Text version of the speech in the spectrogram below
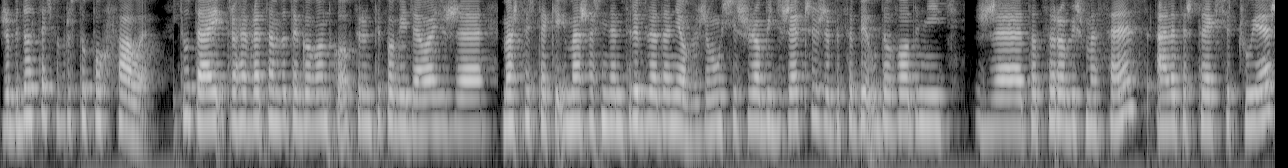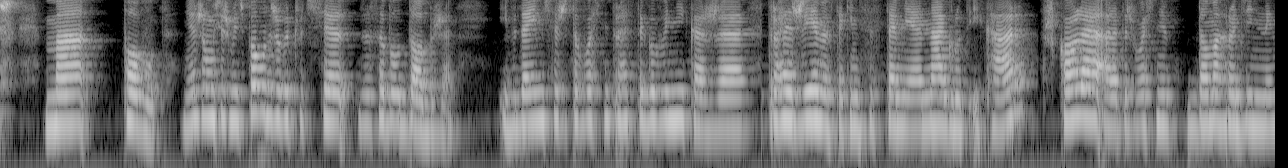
żeby dostać po prostu pochwałę. I tutaj trochę wracam do tego wątku, o którym ty powiedziałaś, że masz coś takiego i masz właśnie ten tryb zadaniowy, że musisz robić rzeczy, żeby sobie udowodnić, że to, co robisz, ma sens, ale też to, jak się czujesz, ma powód, nie? Że musisz mieć powód, żeby czuć się ze sobą dobrze. I wydaje mi się, że to właśnie trochę z tego wynika, że trochę żyjemy w takim systemie nagród i kar w szkole, ale też właśnie w domach rodzinnych,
